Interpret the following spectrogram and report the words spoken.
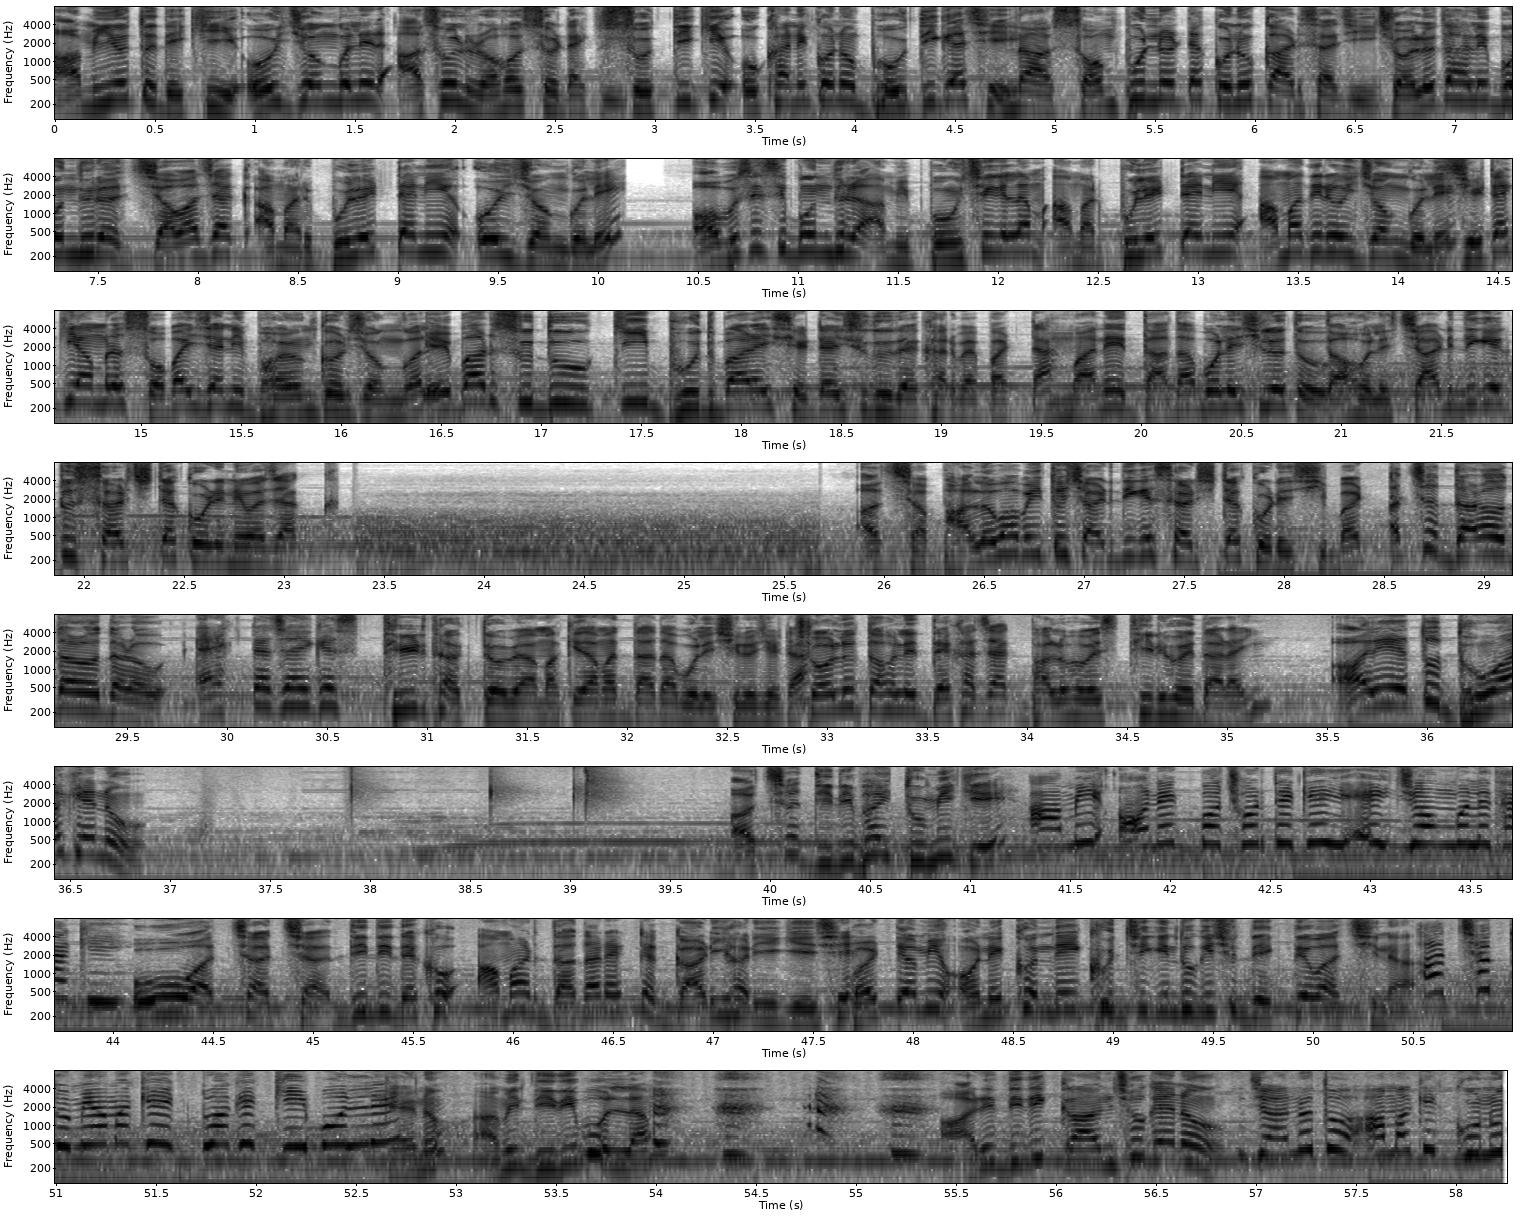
আমিও তো দেখি ওই জঙ্গলের আসল রহস্যটা কি। সত্যি কি ওখানে কোনো ভৌতিক আছে? না, সম্পূর্ণটা কোনো কারসাজি। চলো তাহলে বন্ধুরা, যাওয়া যাক আমার বুলেটটা নিয়ে ওই জঙ্গলে। অবশেষে বন্ধুরা, আমি পৌঁছে গেলাম আমার বুলেটটা নিয়ে আমাদের ওই জঙ্গলে, যেটা কি আমরা সবাই জানি ভয়ঙ্কর জঙ্গল। এবার শুধু কি ভূত বাড়াই সেটাই শুধু দেখার ব্যাপারটা। মানে দাদা বলেছিল তো, তাহলে চারিদিকে একটু সার্চটা করে নেওয়া যাক। আচ্ছা ভালোভাবেই তো চারিদিকে সার্চটা করেছি বাট আচ্ছা দাঁড়াও দাঁড়াও দাঁড়াও। একটা জায়গায় স্থির থাকতে হবে আমাকে আমার দাদা বলেছিল যেটা। চলো তাহলে দেখা যাক ভালোভাবে স্থির হয়ে দাঁড়াই। আরে এত ধোঁয়া কেন? আচ্ছা দিদি ভাই তুমি কে? আমি অনেক বছর থেকেই এই জঙ্গলে থাকি। ও আচ্ছা আচ্ছা। দিদি দেখো আমার দাদার একটা গাড়ি হারিয়ে গিয়েছে বাট আমি অনেকক্ষণ দিয়ে খুঁজছি কিন্তু কিছু দেখতে পাচ্ছি না। আচ্ছা তুমি আমাকে একটু আগে কি বললে? কেন? আমি দিদি বললাম। আরে দিদি কাঁদছো কেন? জানো তো আমাকে কোনো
